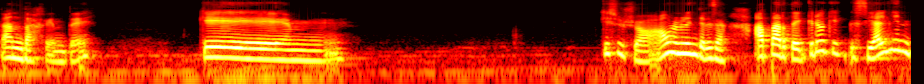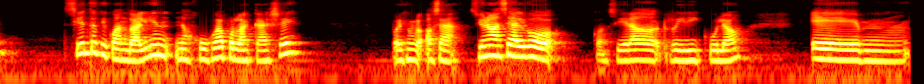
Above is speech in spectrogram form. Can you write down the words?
tanta gente, que... Mm, ¿Qué sé yo? A uno no le interesa. Aparte, creo que si alguien... Siento que cuando alguien nos juzga por la calle, por ejemplo, o sea, si uno hace algo considerado ridículo, eh,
